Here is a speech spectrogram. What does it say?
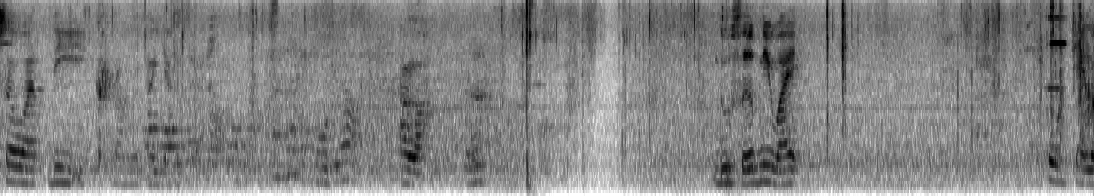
สวัสดีอีกครั้งเอาอย่างเดียวหมดแล้วเอาเหรอเออดูเซิร์ฟนี่ไว้โคตรแกโล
